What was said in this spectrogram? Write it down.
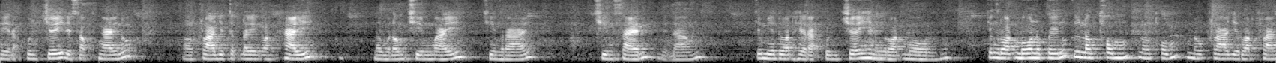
ហេរៈគុញ្ជ័យដែលសពថ្ងៃនោះខ្លាយជាទឹកដីរបស់ថៃនៅម្ដុំឈៀងម៉ៃឈៀងរ៉ាយឈៀងសែនជាដើមជាមានរដ្ឋហេរៈគុញ្ជ័យហើយនិងរដ្ឋមនចឹងរដ្ឋមននៅពេលនោះគឺនៅធំនៅធំនៅខ្លាយជារដ្ឋខ្លាំង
